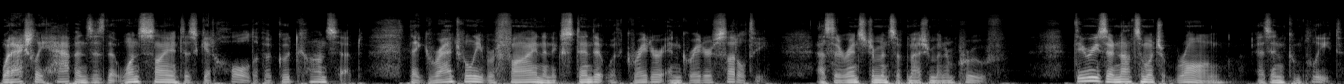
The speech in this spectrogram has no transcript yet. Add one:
What actually happens is that once scientists get hold of a good concept, they gradually refine and extend it with greater and greater subtlety, as their instruments of measurement improve. Theories are not so much wrong as incomplete.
